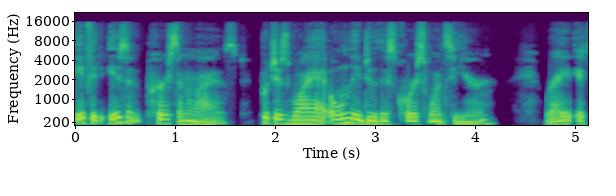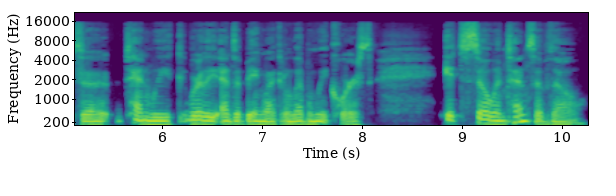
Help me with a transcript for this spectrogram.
if it isn't personalized, which is why I only do this course once a year, right? It's a 10 week, really ends up being like an 11 week course. It's so intensive though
